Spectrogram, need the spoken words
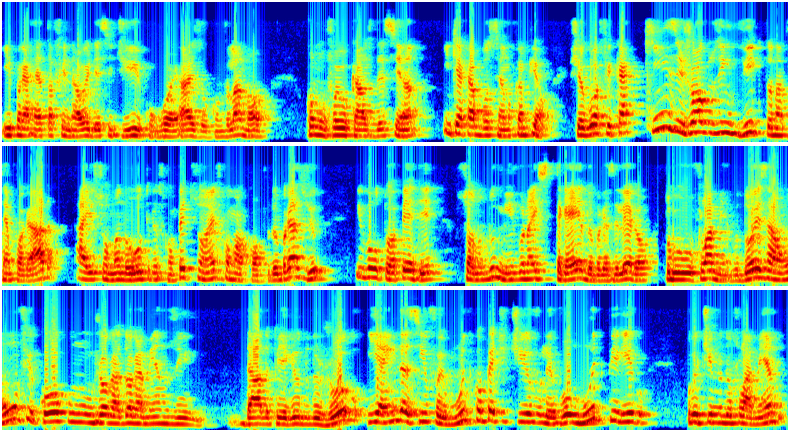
ir para a reta final e decidir com Goiás ou com Vila Nova, como foi o caso desse ano, em que acabou sendo campeão. Chegou a ficar 15 jogos invicto na temporada, aí somando outras competições, como a Copa do Brasil, e voltou a perder só no domingo na estreia do Brasileirão para o Flamengo. 2 a 1 ficou com um jogador a menos em dado período do jogo e ainda assim foi muito competitivo, levou muito perigo para o time do Flamengo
